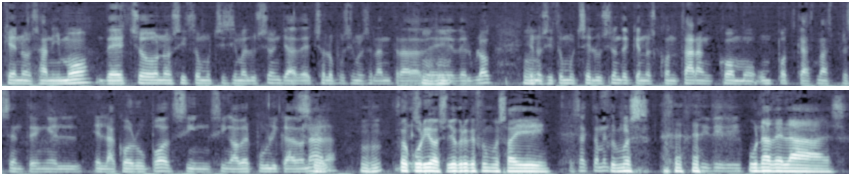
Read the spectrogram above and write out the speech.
que nos animó, de hecho nos hizo muchísima ilusión, ya de hecho lo pusimos en la entrada de- del blog, que nos hizo mucha ilusión de que nos contaran como un podcast más presente en, el, en la Corupod sin, sin haber publicado Sí. nada. Fue curioso. Yo creo que fuimos ahí. Exactamente. Fuimos que- sí, sí, sí. una de las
